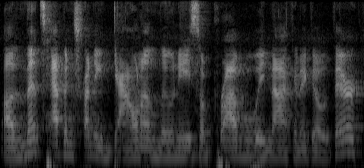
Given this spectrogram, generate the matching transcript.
Uh, the Mets have been trending down on Looney, so probably not going to go there.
